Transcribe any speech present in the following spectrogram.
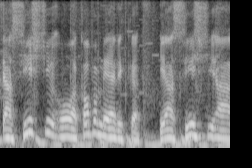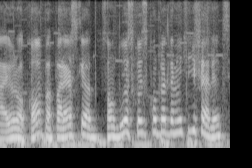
você assiste a Copa América e assiste a Eurocopa, parece que são duas coisas completamente diferentes.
